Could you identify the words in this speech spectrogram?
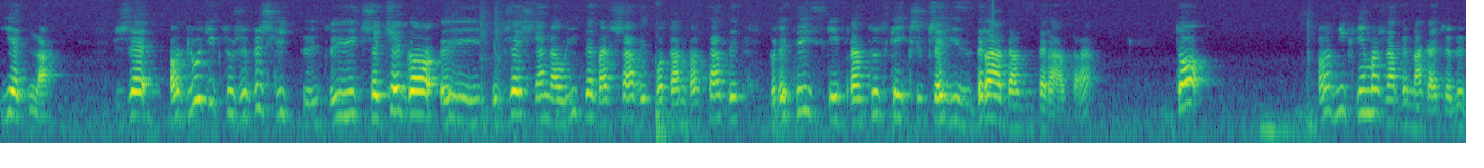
Jedna, że od ludzi, którzy wyszli y, y, 3 y, września na ulicę Warszawy pod ambasady brytyjskiej, francuskiej krzyczeli zdrada, zdrada, to od nich nie można wymagać, żeby,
